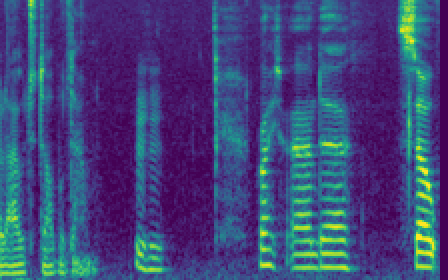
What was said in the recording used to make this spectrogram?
allow to double down. hmm Right, and uh, so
